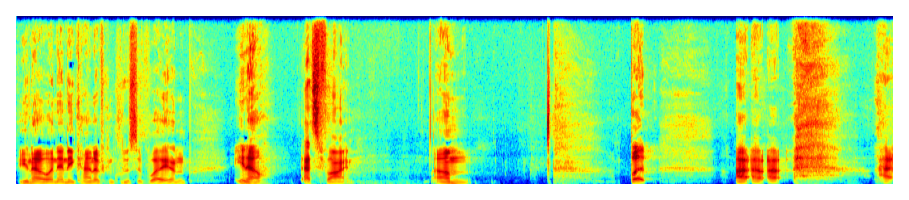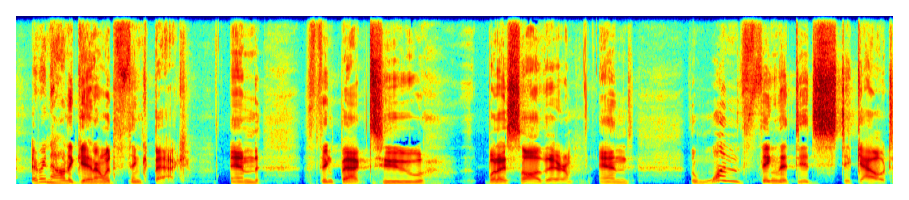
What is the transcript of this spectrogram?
you know in any kind of conclusive way and you know that's fine um, but I, I, I, every now and again i would think back and think back to what i saw there and the one thing that did stick out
